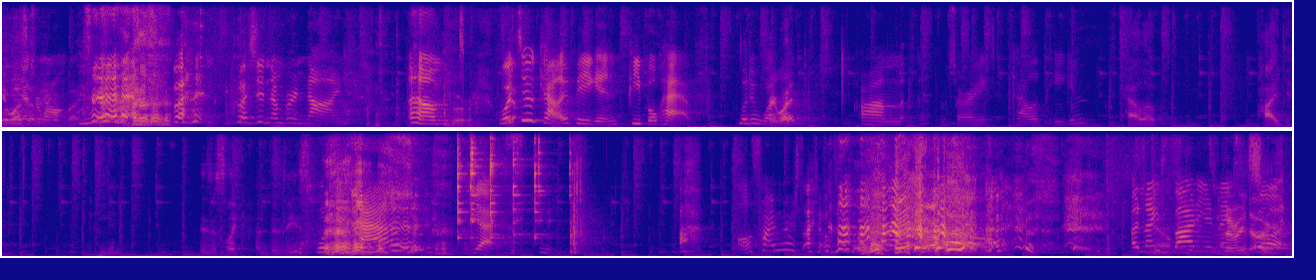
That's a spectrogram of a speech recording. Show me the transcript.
it was guys Omega, wrong. but yeah, but question number nine. Um, you were right. what do Calipagan people have? What do what? Wait, what? Um, I'm sorry, Calipagan. Caleb Pagan. Pagan? Is this like a disease? Have? yes. Alzheimer's? I don't know. A nice body, a nice nice. butt.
